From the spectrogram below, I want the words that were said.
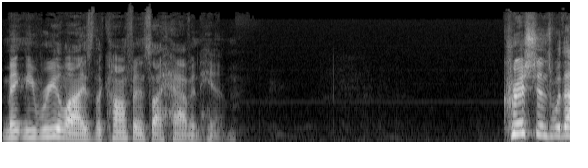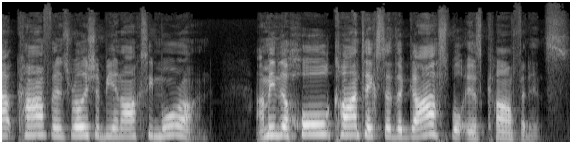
make me realize the confidence I have in Him. Christians without confidence really should be an oxymoron. I mean, the whole context of the gospel is confidence.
